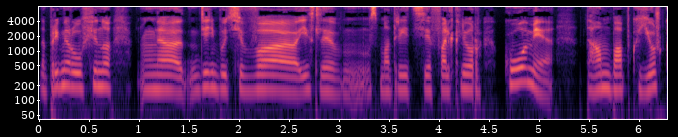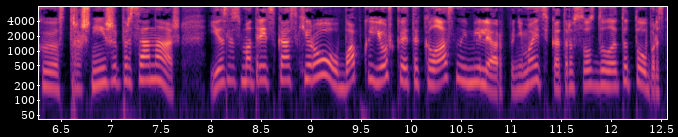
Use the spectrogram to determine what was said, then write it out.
Например, у Фино а, где-нибудь в, если смотреть фольклор Коми, там бабка Ёшка страшнейший персонаж. Если смотреть сказки Роу, бабка Ёшка это классный миллиар, понимаете, который создал этот образ.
